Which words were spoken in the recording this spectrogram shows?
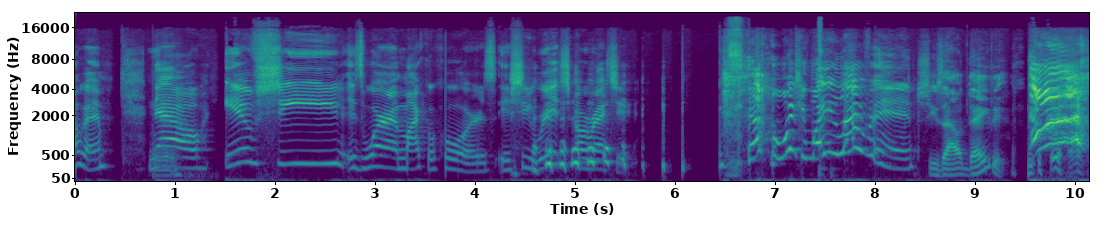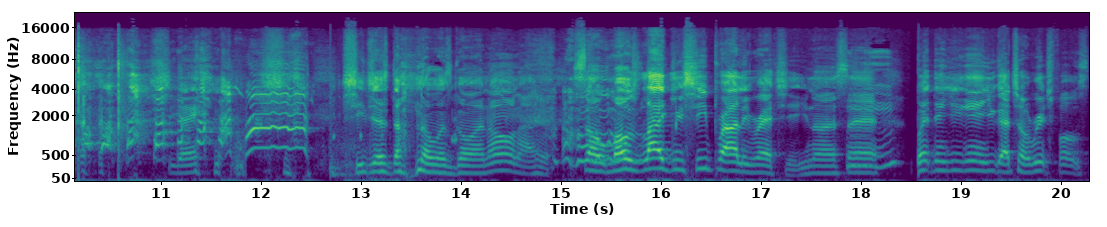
Okay. Now, if she is wearing Michael Kors, is she rich or ratchet? what you, why you laughing? She's outdated. she ain't. She, she just don't know what's going on out here. So most likely she probably ratchet. You know what I'm saying? Mhm. But then you again, you got your rich folks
